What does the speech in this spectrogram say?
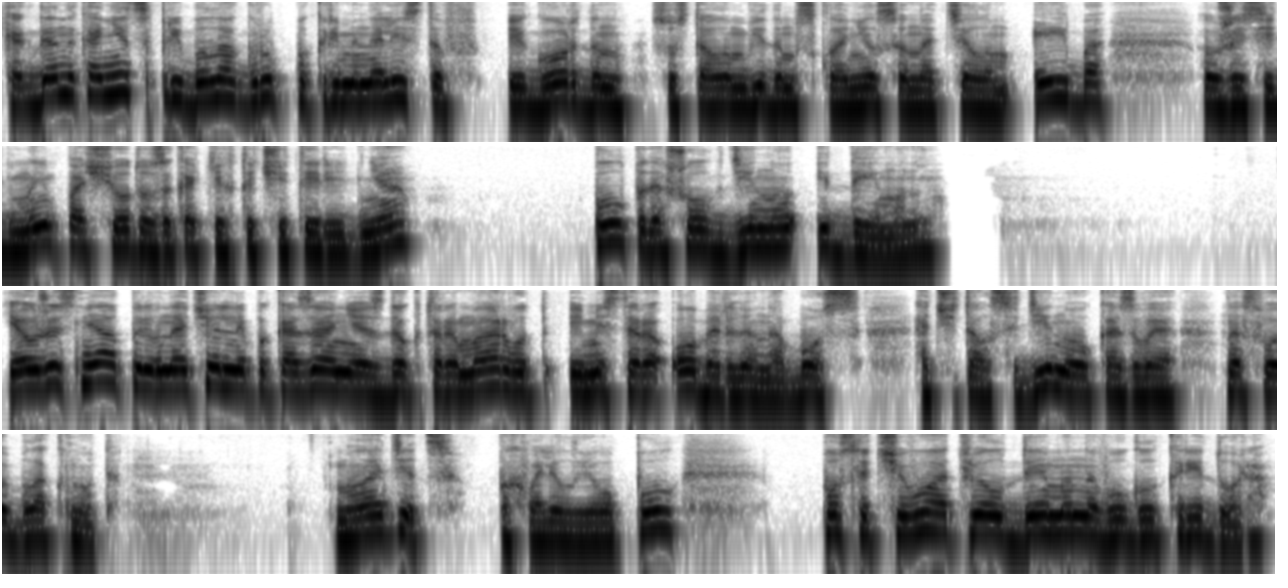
Когда, наконец, прибыла группа криминалистов, и Гордон с усталым видом склонился над телом Эйба, уже седьмым по счету за каких-то четыре дня, Пол подошел к Дину и Деймону. «Я уже снял первоначальные показания с доктора Марвуд и мистера Оберлина, босс», отчитался Дину, указывая на свой блокнот. «Молодец», — похвалил его Пол, после чего отвел Дэймона в угол коридора.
